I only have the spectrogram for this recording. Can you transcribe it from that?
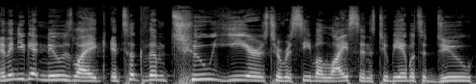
And then you get news like it took them two years to receive a license to be able to do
